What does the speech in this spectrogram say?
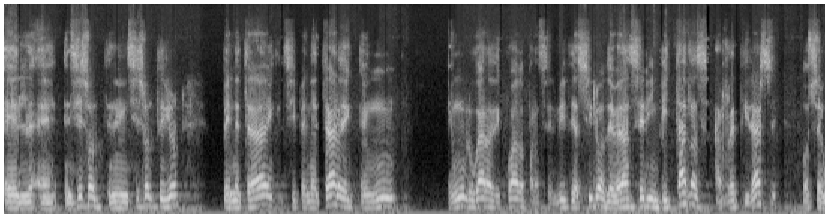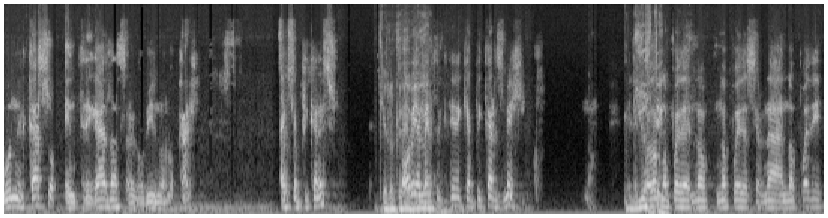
el, eh, inciso, el inciso anterior, penetrar, si penetrar en, un, en un lugar adecuado para servir de asilo, deberán ser invitadas a retirarse o, según el caso, entregadas al gobierno local. Hay que aplicar eso. Obviamente el que tiene que aplicar es México. El Ecuador no puede, no, no puede hacer nada, no puede,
